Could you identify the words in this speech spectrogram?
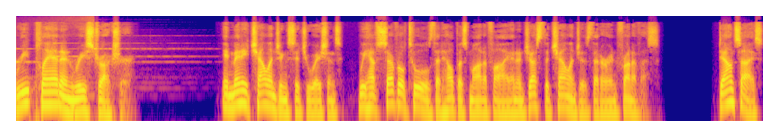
Replan and restructure. In many challenging situations, we have several tools that help us modify and adjust the challenges that are in front of us. Downsize.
